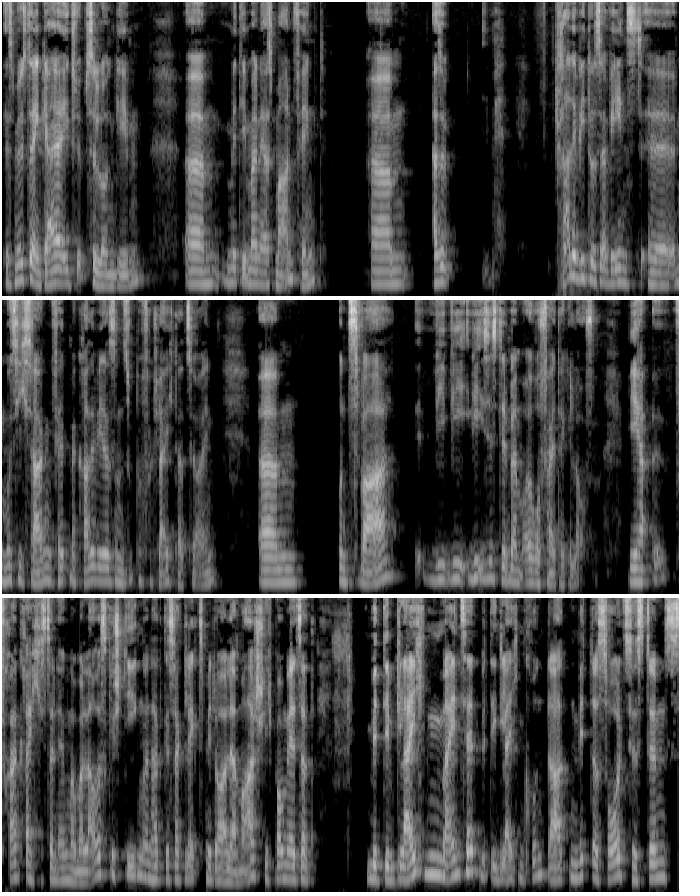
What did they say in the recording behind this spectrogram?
Es müsste ein Gaia XY geben, ähm, mit dem man erstmal anfängt. Ähm, also gerade wie du es erwähnst, äh, muss ich sagen, fällt mir gerade wieder so ein super Vergleich dazu ein. Ähm, und zwar, wie, wie, wie ist es denn beim Eurofighter gelaufen? Wie, äh, Frankreich ist dann irgendwann mal ausgestiegen und hat gesagt, leckt's mir doch alle am Arsch. Ich baue mir jetzt halt mit dem gleichen Mindset, mit den gleichen Grunddaten, mit der Salt Systems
